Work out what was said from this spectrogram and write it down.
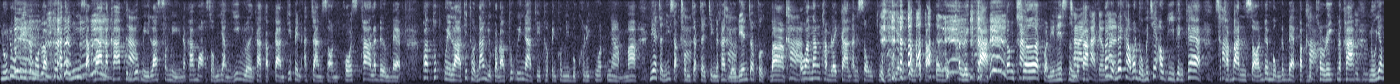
หนูดูดีไปหมดเลย อาจารย์ยิ่งศักดิ์ว่านะคะ คุณค่ะ ลูกหมีรัศมีนะคะ เหมาะสมอย่างยิ่งเลยค่ะ กับการที่เป็นอาจารย์สอนโพสท่าและเดิมแบบเพราะทุกเวลาที่เธอนั่งอยู่กับเราทุกวินาที เธอเป็นคนมีบุคลิกงดงามมาก เนี่ยอาจารย์ยิ่งศักดิ์ชมจากใจจริงนะคะ ค่ะเดี๋ยวเรียนจะฝึกบ้าง ค่ะเพราะว่านั่งทำรายการอันทรงเกียรตินี่เรียนควรจะปรับปรุงบุคลิกค่ะ ต้องเชิดกว่านี้นิดนึงนะคะใช่ค่ะเดี๋ยวแล้วเห็นมาได้ข่าวว่าหนูไม่ใช่เอาดีเพียงแค่สถาบันสอนเดินบ่งเดินแบบปรับบุคลิกนะคะ หนูยัง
